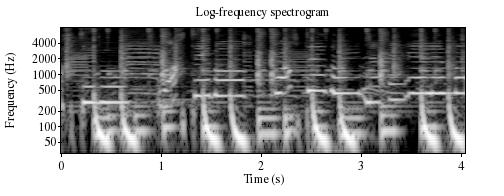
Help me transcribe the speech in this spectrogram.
akhrino wardi aan akhrino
